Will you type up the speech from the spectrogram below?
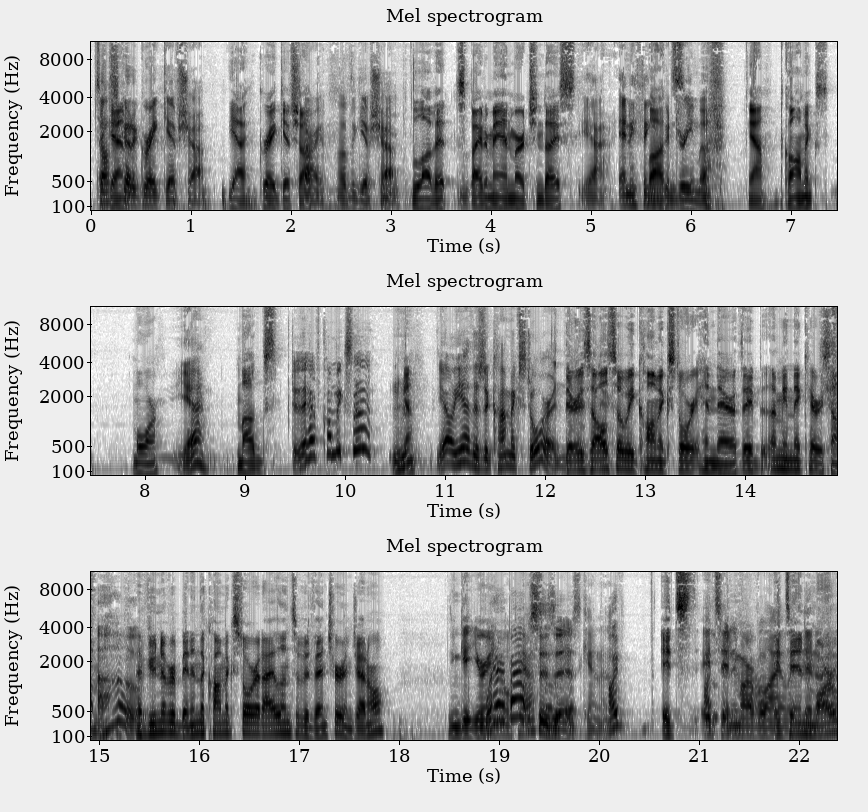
It's also got a great gift shop. yeah, great gift shop. Sorry, love the gift shop. Love it. Spider Man merchandise. Yeah, anything Lots. you can dream of. Yeah, comics, more. Yeah, mugs. Do they have comics there? Mm-hmm. Yeah. Yeah, oh yeah, there's a comic store and There is also a comic store in there. They, I mean, they carry some. Oh. Have you never been in the comic store at Islands of Adventure in general? you can get your annual Whereabouts pass is over it? discount. I've- It's it's in Marvel Island. it's in Marvel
